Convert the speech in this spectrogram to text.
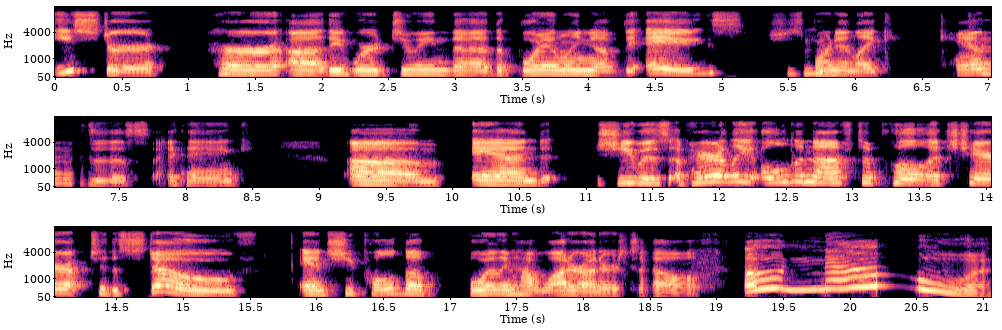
Easter. Her uh, they were doing the the boiling of the eggs. She's Mhm. born in like Kansas, I think. Um, and she was apparently old enough to pull a chair up to the stove, and she pulled the boiling hot water on herself. Oh no!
